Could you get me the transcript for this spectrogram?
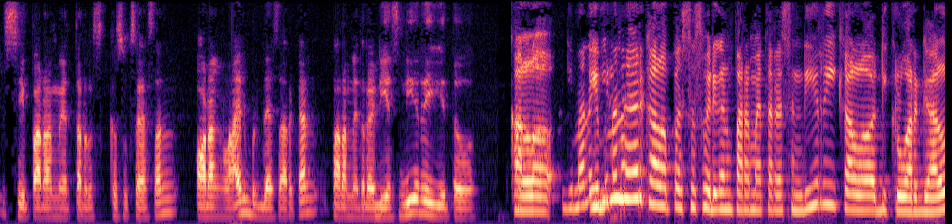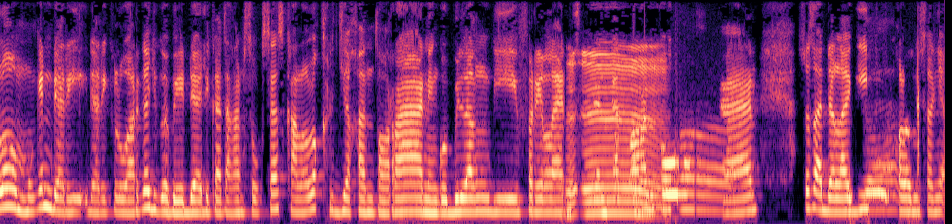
si parameter kesuksesan orang lain berdasarkan parameter dia sendiri gitu. Kalau Gimana Iya gimana? benar kalau sesuai dengan parameternya sendiri kalau di keluarga lo mungkin dari dari keluarga juga beda dikatakan sukses kalau lo kerja kantoran yang gue bilang di freelance dan Mm-mm. kantoran tuh kan terus ada lagi Iya. kalau misalnya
